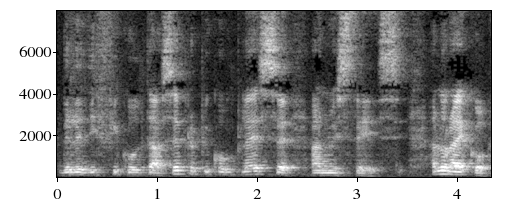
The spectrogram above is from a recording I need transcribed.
delle difficoltà sempre più complesse a noi stessi. Allora ecco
